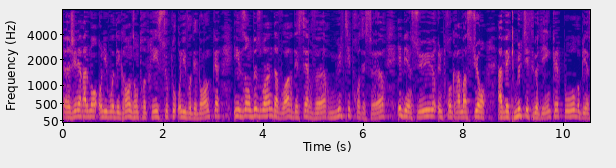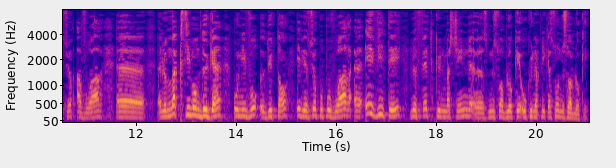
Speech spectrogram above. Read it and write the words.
euh, généralement au niveau des grandes entreprises, surtout au niveau des banques, ils ont besoin d'avoir des serveurs multiprocesseurs et bien sûr une programmation avec multithreading pour bien sûr avoir euh, le maximum de gains au niveau euh, du temps et bien sûr pour pouvoir euh, éviter le fait qu'une machine euh, ne soit bloquée ou qu'une application ne soit bloquée.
